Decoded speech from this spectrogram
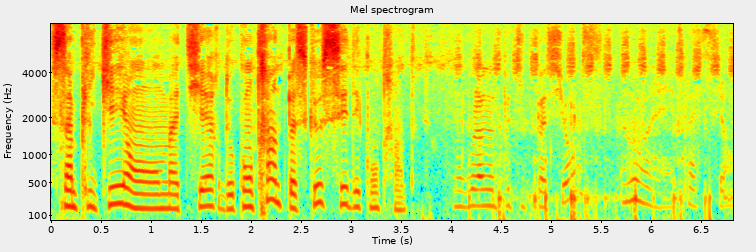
s'impliquer en matière de contraintes, parce que c'est des contraintes. Donc voilà notre petite patience. Ouais, patience.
